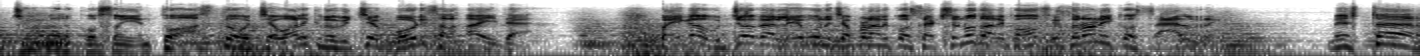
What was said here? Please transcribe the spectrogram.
ఉద్యోగాల కోసం ఎంతో ఆస్తి వచ్చే వాళ్ళకి నువ్వు ఇచ్చే బోడి సలహా ఇదే. పైగా ఉద్యోగాలు లేవు అని చెప్పడానికి సెక్షన్ దానికి ఆఫీసర్ నీకు శాలరీ. మిస్టర్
